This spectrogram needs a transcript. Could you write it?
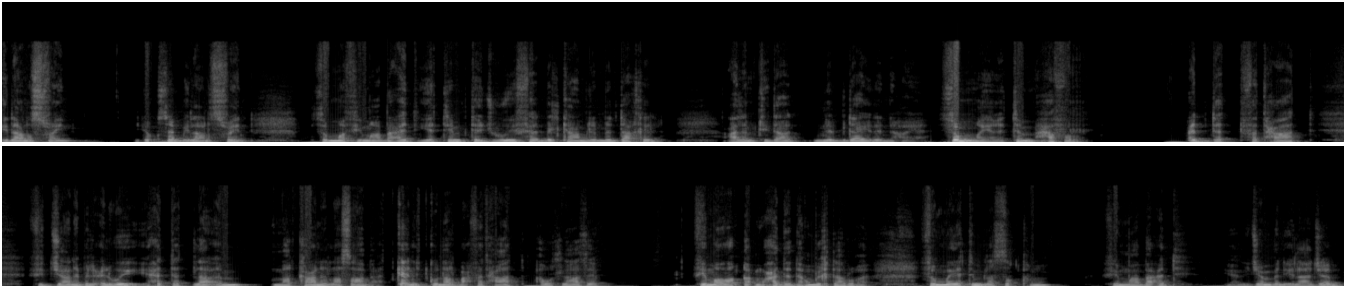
إلى نصفين يقسم إلى نصفين ثم فيما بعد يتم تجويفه بالكامل من الداخل على امتداد من البداية للنهاية ثم يتم حفر عدة فتحات في الجانب العلوي حتى تلائم مكان الأصابع. كأن تكون أربع فتحات أو ثلاثة في مواقع محددة هم يختاروها. ثم يتم لصقهم فيما بعد يعني جنبا إلى جنب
